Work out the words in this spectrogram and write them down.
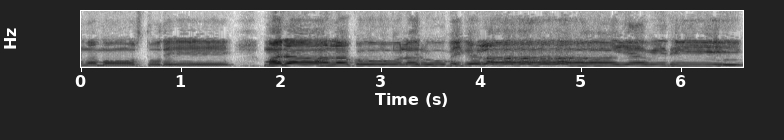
നമോസ്തുതേ മരാളകോലരൂപികളായ വിധി.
